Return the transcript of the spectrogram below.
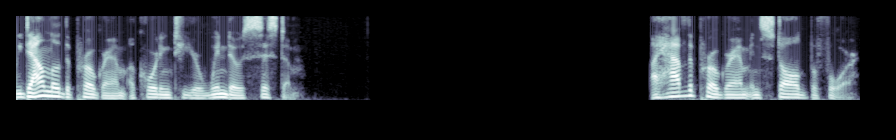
We download the program according to your Windows system. I have the program installed before.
